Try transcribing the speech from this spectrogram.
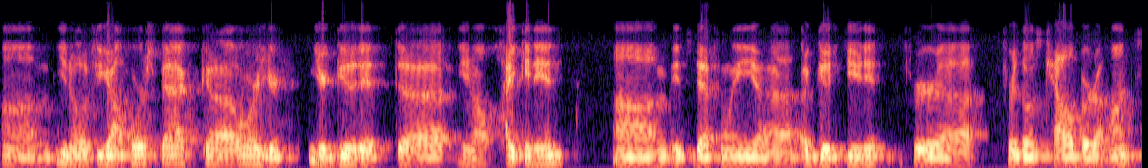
Um, you know, if you got horseback uh, or you're you're good at uh, you know hiking in, um, it's definitely uh, a good unit for uh, for those caliber of hunts.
